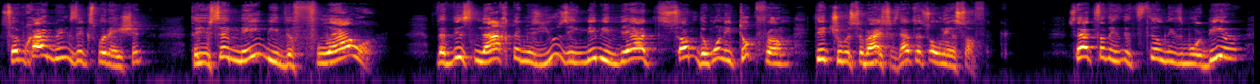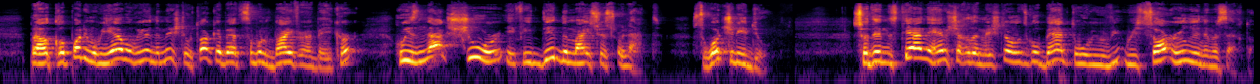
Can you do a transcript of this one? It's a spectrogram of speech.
So Chaim brings the explanation that you say maybe the flour that this Nachtem is using, maybe that some the one he took from did Trubas Abaisus. That's, that's only a suffix. So that's something that still needs more beer. But Al Kopanim, what we have over here in the Mishnah, we talk about someone buying from a baker who is not sure if he did the Maestros or not. So what should he do? So then stay on the Hemshech of the Mishnah, let's go back to what we, we saw earlier in the Masechta.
